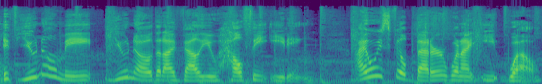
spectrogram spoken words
If you know me, you know that I value healthy eating. I always feel better when I eat well.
